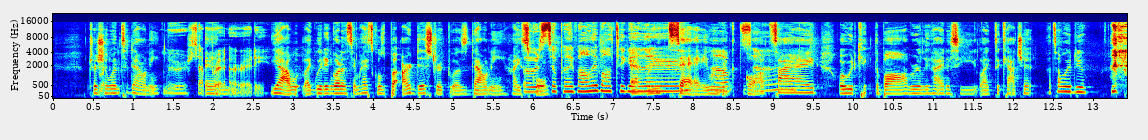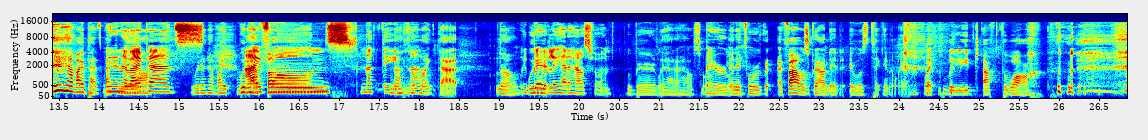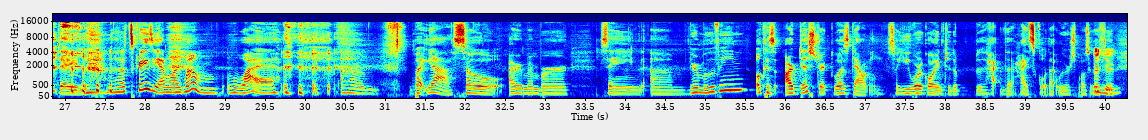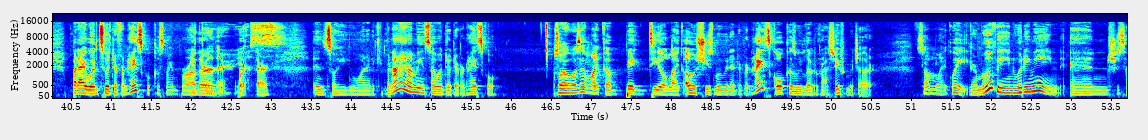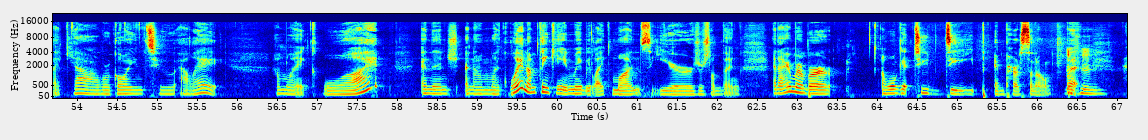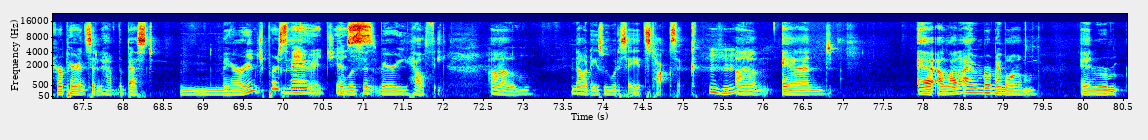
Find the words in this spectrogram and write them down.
Trisha went to Downey. We were separate And- already. Yeah, like we didn't go to the same high schools, but our district was Downey High But we'd still play volleyball together. Every day we would go outside or we'd kick the ball really high to see, like to catch it. That's all we do. We didn't have iPads back We didn't have the day, y'all. iPads. We didn't have i- we didn't have phones. iPhones. Nothing. Nothing no. like that. No, we, would- barely had a house phone. We barely had a house phone. Barely. And if we were, if I was grounded, it was taken away, like completely off the wall. Dang, that's crazy. I'm like, mom, why? um, but yeah, so I remember saying, um, "You're moving." Oh, because our district was Downey, so you were going to the the high, the high school that we were supposed to go to. But I went to a different high school because my brother, Mm-hmm. brother, worked yes. there, and so he wanted to keep an eye on me. So I went to a different high school. So it wasn't like a big deal, like, oh, she's moving to a different high school because we lived across the street from each other. So I'm like, wait, you're moving? What do you mean? And she's like, yeah, we're going to LA. I'm like, what? And then, sh and I'm like, when? I'm thinking maybe like months, years, or something. And I remember, I won't get too deep and personal, but Mm-hmm. her parents didn't have the best marriage per se. Marriage, It wasn't very healthy. Um, nowadays we would say it's toxic. Mm-hmm. Um, and a a lot of, I remember my mom and rem-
